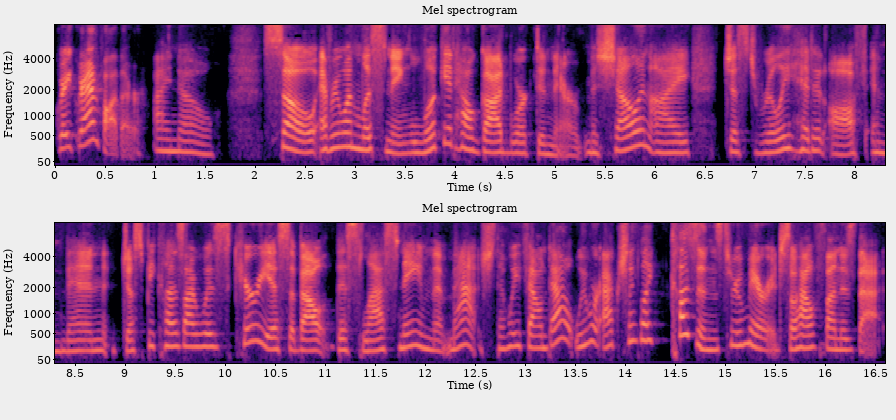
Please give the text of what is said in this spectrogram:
great grandfather. I know. So, everyone listening, look at how God worked in there. Michelle and I just really hit it off. And then, just because I was curious about this last name that matched, then we found out we were actually like cousins through marriage. So, how fun is that?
